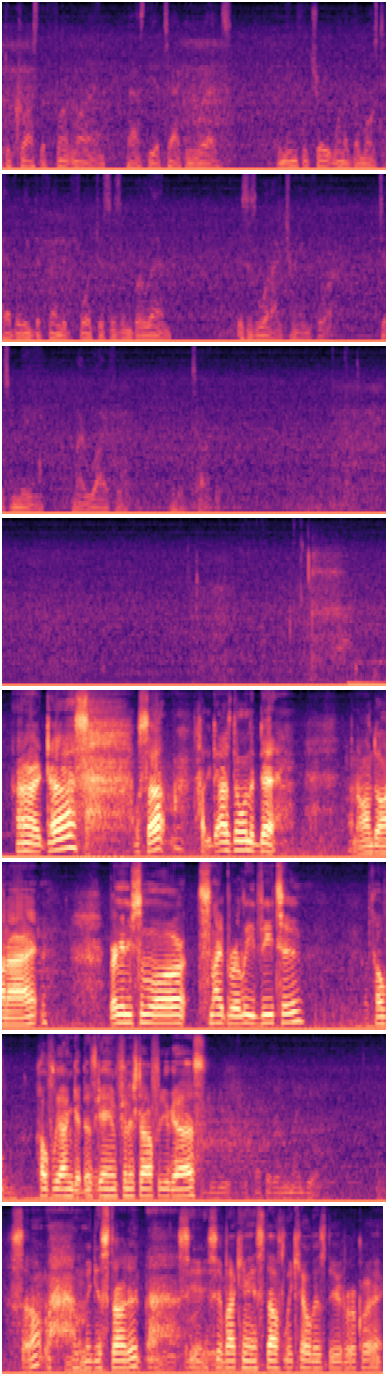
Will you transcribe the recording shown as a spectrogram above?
have to cross the front line, past the attacking Reds, and infiltrate one of the most heavily defended fortresses in Berlin. This is what I trained for. Just me, my rifle, and a target. Alright guys, what's up? How you guys doing today? I know I'm doing alright. Bringing you some more Sniper Elite V2. Ho hopefully I can get this game finished out for you guys. So, let me get started. See, see if I can stealthily kill this dude real quick.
